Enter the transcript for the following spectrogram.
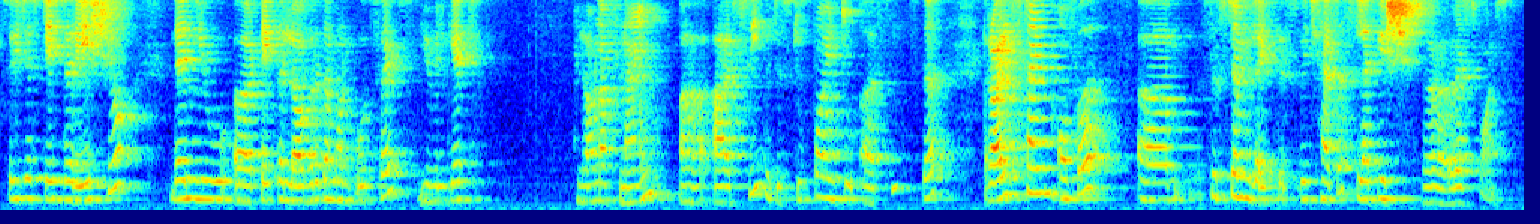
So you just take the ratio, then you uh, take the logarithm on both sides, you will get ln of 9 uh, RC which is 2.2 RC. It's the rise time of a um, system like this which has a sluggish uh, response.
